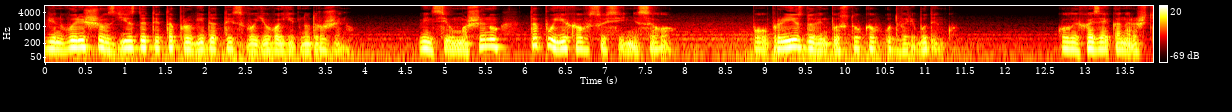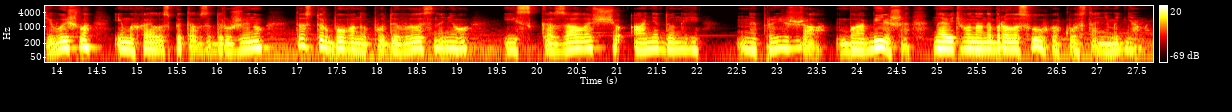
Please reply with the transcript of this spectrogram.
Він вирішив з'їздити та провідати свою вагітну дружину. Він сів в машину та поїхав в сусіднє село. По приїзду він постукав у двері будинку. Коли хазяйка нарешті вийшла, і Михайло спитав за дружину та стурбовано подивилась на нього і сказала, що Аня до неї не приїжджала, ба більше, навіть вона не брала слухавку останніми днями.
